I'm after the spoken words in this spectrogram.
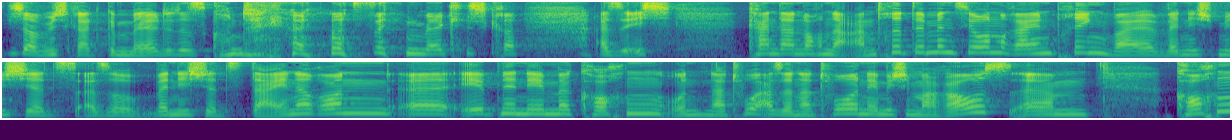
Ich habe mich gerade gemeldet, das konnte keiner sehen, merke ich gerade. Also ich kann da noch eine andere Dimension reinbringen, weil wenn ich mich jetzt, also wenn ich jetzt deine Ron-Ebene nehme, Kochen und Natur, also Natur nehme ich immer raus, ähm, Kochen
